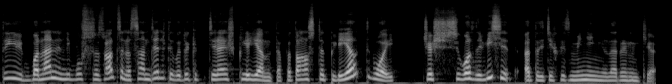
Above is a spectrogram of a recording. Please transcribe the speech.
ты банально не будешь развиваться, на самом деле ты в итоге потеряешь клиента, потому что клиент твой чаще всего зависит от этих изменений на рынке.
